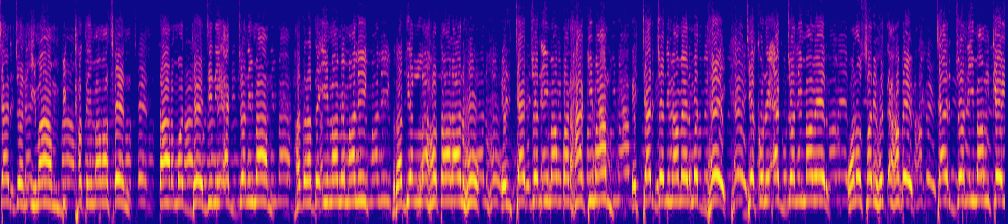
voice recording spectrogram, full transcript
চারজন ইমাম বিখ্যাত ইমাম আছেন তার মধ্যে যিনি একজন ইমাম হযরতে ইমামে মালিক রাদিয়াল্লাহু তাআলা আনহু এই চারজন ইমাম বারহাক ইমাম এই চারজন ইমামের মধ্যে যে কোনো একজন ইমামের অনুসারী হতে হবে। চারজন ইমামকেই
